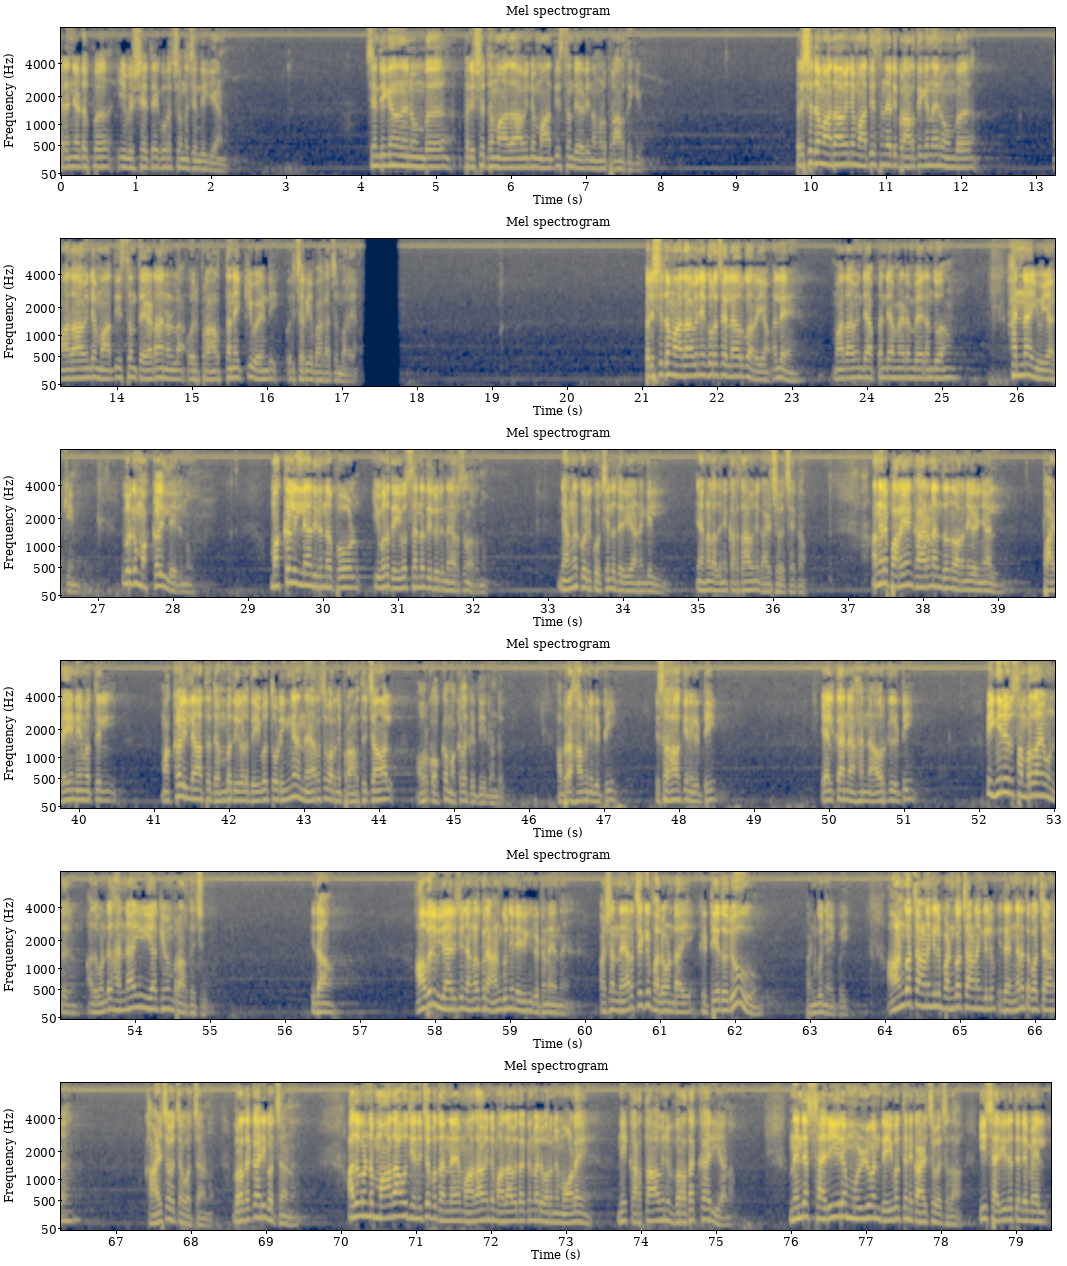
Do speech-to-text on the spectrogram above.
തെരഞ്ഞെടുപ്പ് ഈ വിഷയത്തെക്കുറിച്ച് ഒന്ന് ചിന്തിക്കുകയാണ്. ചിന്തിക്കുന്നതിന് മുമ്പ് പരിശുദ്ധ മാതാവിന്റെ മാധ്യസ്ഥം തേടി നമ്മൾ പ്രാർത്ഥിക്കും. പരിശുദ്ധ മാതാവിന്റെ മാധ്യസ്ഥം തേടി പ്രാർത്ഥിക്കുന്നതിന് മുമ്പ് മാതാവിന്റെ മാധ്യസ്ഥം തേടാനുള്ള ഒരു പ്രാർത്ഥനയ്ക്ക് വേണ്ടി ഒരു ചെറിയ ഭാഗാച്ചം പറയാം. പരിശുദ്ധ മാതാവിനെ കുറിച്ച് എല്ലാവർക്കും അറിയാം അല്ലേ? മാതാവിന്റെ അപ്പന്റെ അമ്മയുടെ പേരെന്തുവാ? Hannah Joachim. ഇവർക്ക് മക്കളില്ലായിരുന്നു. മക്കളില്ലാതിരുന്നപ്പോൾ ഇവർ ദൈവസന്നതിൽ ഒരു നേർച്ച നടന്നു. ഞങ്ങൾക്കൊരു കൊച്ചിനെ തരികയാണെങ്കിൽ ഞങ്ങൾ അതിനെ കർത്താവിന് കാഴ്ചവെച്ചേക്കാം. അങ്ങനെ പറയാൻ കാരണം എന്തെന്ന് പറഞ്ഞു കഴിഞ്ഞാൽ പഴയ നിയമത്തിൽ മക്കളില്ലാത്ത ദമ്പതികൾ ദൈവത്തോട് ഇങ്ങനെ നേർച്ച പറഞ്ഞ് പ്രാർത്ഥിച്ചാൽ അവർക്കൊക്കെ മക്കളെ കിട്ടിയിട്ടുണ്ട്. അബ്രഹാമിന് കിട്ടി ഇസഹാക്കിന് കിട്ടി ഏൽക്കാൻ ഹന്ന അവർക്ക് കിട്ടി. അപ്പൊ ഇങ്ങനെ ഒരു സമ്പ്രദായമുണ്ട്. അതുകൊണ്ട് ഹന്നായും ഇയാക്കിയും പ്രാർത്ഥിച്ചു. ഇതാ അവർ വിചാരിച്ചു ഞങ്ങൾക്കൊരു ആൺകുഞ്ഞിനായിരിക്കും കിട്ടണേന്ന്. പക്ഷെ നേർച്ചയ്ക്ക് ഫലം ഉണ്ടായി കിട്ടിയതൊരു പെൺകുഞ്ഞായി പോയി ആൺകൊച്ചാണെങ്കിലും പെൺകൊച്ചാണെങ്കിലും ഇത് എങ്ങനത്തെ കൊച്ചാണ് കാഴ്ചവെച്ച കൊച്ചാണ്. വ്രതക്കാരി കൊച്ചാണ്. അതുകൊണ്ട് മാതാവ് ജനിച്ചപ്പോൾ തന്നെ മാതാവിന്റെ മാതാപിതാക്കന്മാർ പറഞ്ഞു മോളെ നീ കർത്താവിന് വ്രതക്കാരിയാണ്. നിന്റെ ശരീരം മുഴുവൻ ദൈവത്തിന് കാഴ്ചവെച്ചതാ ഈ ശരീരത്തിന്റെ മേൽ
